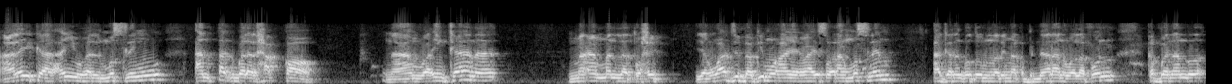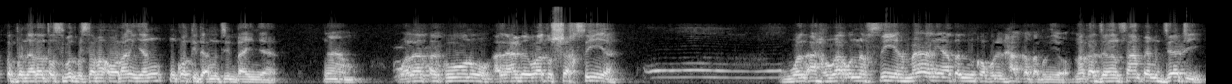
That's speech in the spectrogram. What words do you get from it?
alaika ayyuhal muslimu an taqbal al haqqa. Naam wa in kana ma'a man la tuhib. Yang wajib bagimu wahai seorang muslim agar engkau menerima kebenaran walaupun kebenaran kebenaran tersebut bersama orang yang engkau tidak mencintainya. Naam. Wala takunu al-adawatu syakhsiyah wal ahwa'un nafsiyah mani'atan min qabulil haqq kata beliau. Maka jangan sampai menjadi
